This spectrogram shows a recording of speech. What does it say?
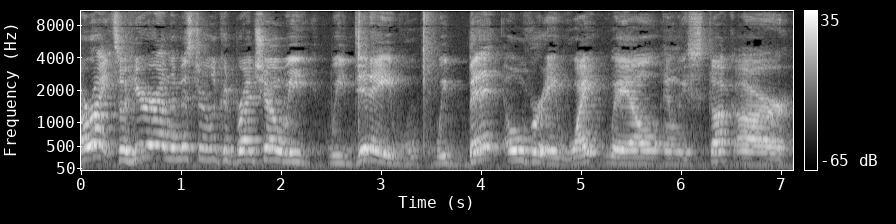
All right, so here on the Mr. Liquid Bread Show, we we did a we bent over a white whale and we stuck our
